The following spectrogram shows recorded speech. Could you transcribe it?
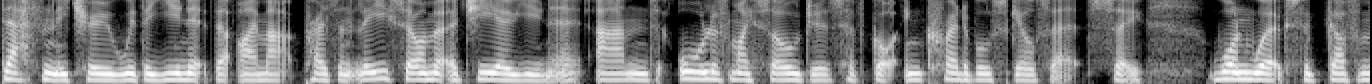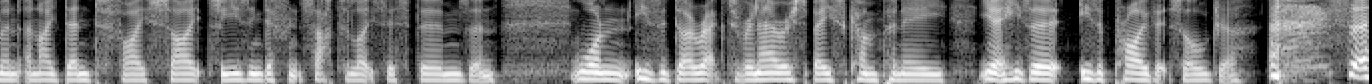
definitely true with the unit that I'm at presently. So I'm at a geo unit, and all of my soldiers have got incredible skill sets. So one works for government and identifies sites using different satellite systems, and one he's the director of an aerospace company. Yeah, he's a he's a private soldier. so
